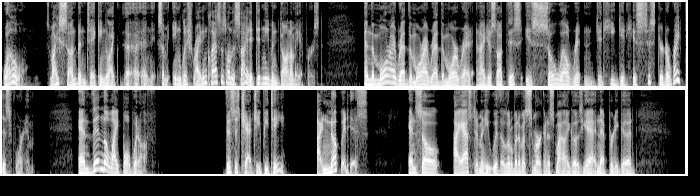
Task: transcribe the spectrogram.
whoa, has my son been taking like uh, uh some English writing classes on the side? It didn't even dawn on me at first. And the more I read, the more I read, the more I read. And I just thought, this is so well written. Did he get his sister to write this for him? And then the light bulb went off. This is ChatGPT. I know it is. And so I asked him, and he, with a little bit of a smirk and a smile, he goes, Yeah, isn't that pretty good?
